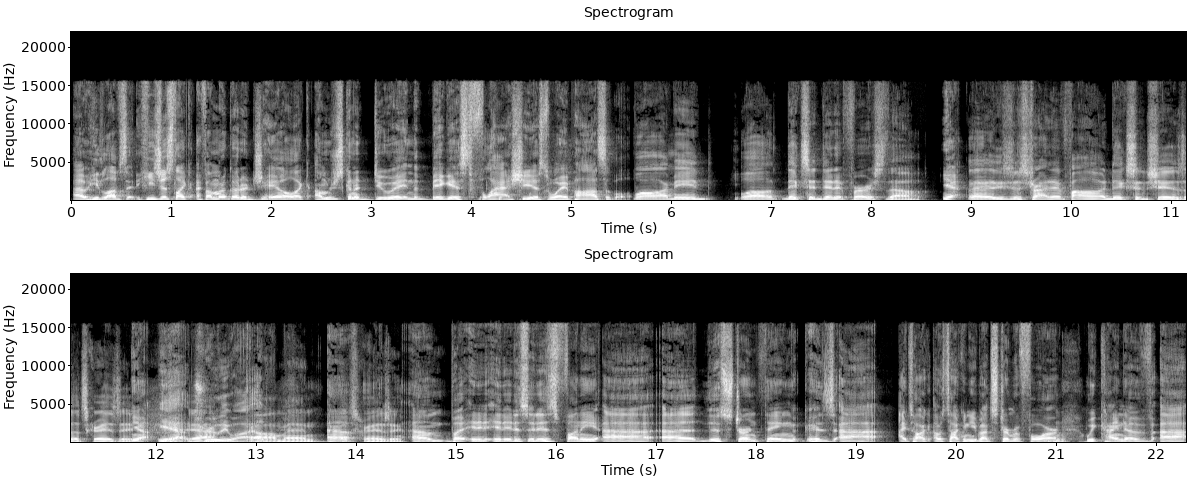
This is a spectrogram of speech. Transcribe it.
Uh, he loves it. He's just like, if I'm gonna go to jail, like I'm just gonna do it in the biggest, flashiest way possible. Well, I mean, well, Nixon did it first, though. Yeah. Uh, he's just trying to follow in Nixon's shoes. That's crazy. Yeah. Yeah, truly wild. Oh man, that's crazy. Um, but it, it, it is it is funny. Uh, uh, the Stern thing because uh, I talk I was talking to you about Stern before. Mm-hmm. We kind of uh,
